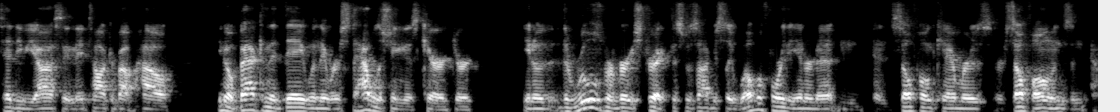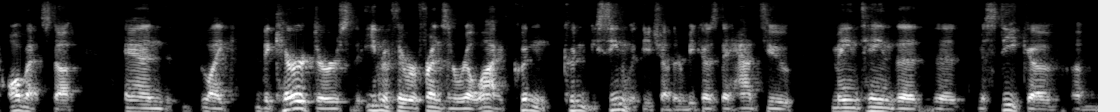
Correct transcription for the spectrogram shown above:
Ted DiBiase, and they talk about how you know back in the day when they were establishing this character. You know, the, the rules were very strict. This was obviously well before the internet and, and cell phone cameras or cell phones and all that stuff and like the characters even if they were friends in real life couldn't couldn't be seen with each other because they had to maintain the the mystique of, of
